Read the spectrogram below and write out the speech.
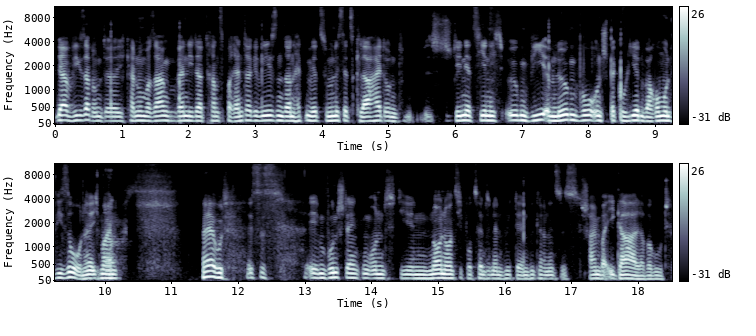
Ja, wie gesagt, und äh, ich kann nur mal sagen, wären die da transparenter gewesen, dann hätten wir zumindest jetzt Klarheit und stehen jetzt hier nicht irgendwie im Nirgendwo und spekulieren, warum und wieso. Ne? Ich meine, ja. naja gut, ist es eben Wunschdenken und die 99 Prozent der Entwicklern ist es scheinbar egal, aber gut.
